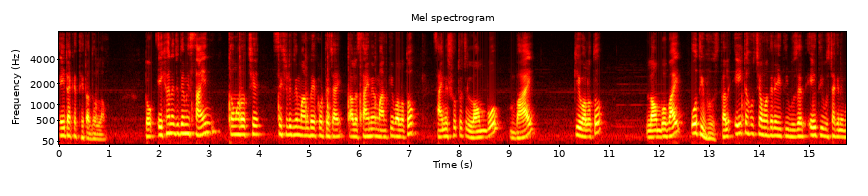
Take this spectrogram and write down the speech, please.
এইটাকে থেটা ধরলাম। তো এখানে যদি আমি সাইন তোমার হচ্ছে সিক্সটি ডিগ্রি মান বের করতে চাই, তাহলে সাইনের মান কি বলতো? সাইনের সূত্র হচ্ছে লম্ব বাই কি বলতো? লম্ব বাই অতিভুজ তাহলে এইটা হচ্ছে আমাদের এই ত্রিভুজের, এই ত্রিভুজটাকে নেব।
